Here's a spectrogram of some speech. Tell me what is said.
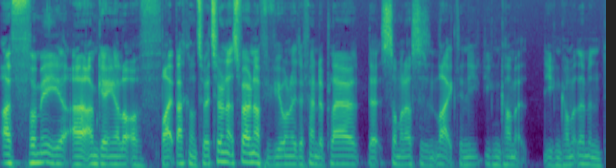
uh, for me, uh, I'm getting a lot of bite back on Twitter, and that's fair enough. If you want to defend a player that someone else isn't like, then you, you can come at you can come at them, and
